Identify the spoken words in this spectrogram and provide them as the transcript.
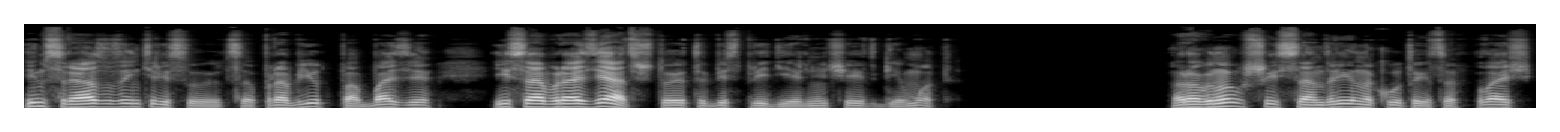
им сразу заинтересуются, пробьют по базе и сообразят, что это беспредельничает гемот. Рогнувшись, Сандрина кутается в плащ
